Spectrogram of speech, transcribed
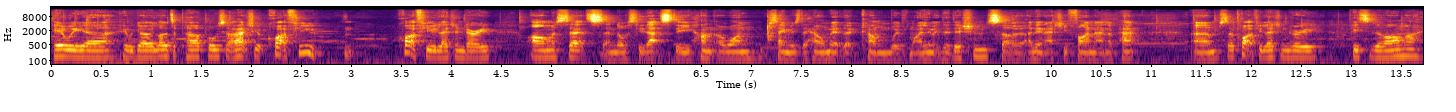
Here we uh, here we go, loads of purples. I've actually got quite a few quite a few legendary armor sets and obviously that's the hunter one, same as the helmet that come with my limited edition, so I didn't actually find that in a pack. Um, so quite a few legendary pieces of armor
